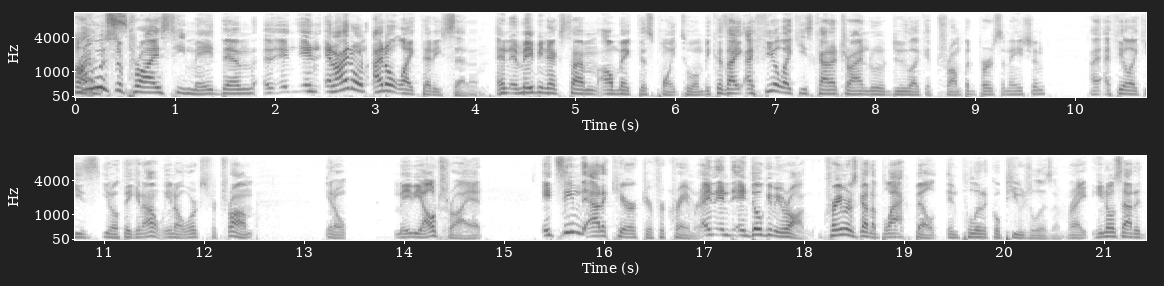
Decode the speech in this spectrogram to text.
I was surprised he made them, and, and, and, I don't I don't like that he said them. And, and maybe next time I'll make this point to him because I, I feel like he's kind of trying to do like a Trump impersonation. I, I feel like he's you know thinking, oh, you know, it works for Trump. You know, maybe I'll try it. It seemed out of character for Cramer, And, and and don't get me wrong, Cramer's got a black belt in political pugilism, right? He knows how to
